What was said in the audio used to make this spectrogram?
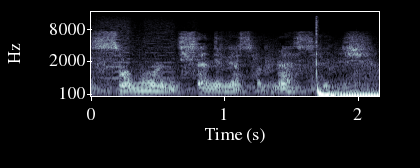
Someone sending us a message.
